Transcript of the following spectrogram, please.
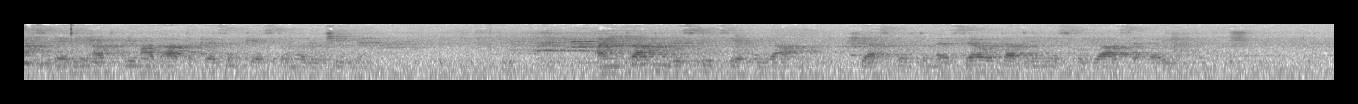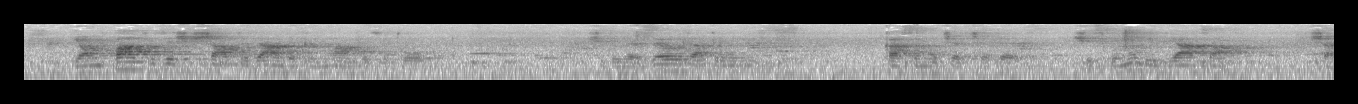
S-a speriat prima dată crezând că este o nălucire. A intrat în discuție cu ea și a spus, Dumnezeu te-a trimis cuvioase, Părinte. Eu am 47 de ani de când n-am văzut o și Dumnezeu te-a trimis ca să mă cercetezi. și spunându-i viața, și-a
